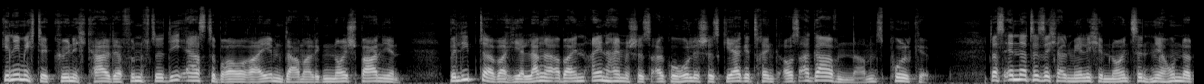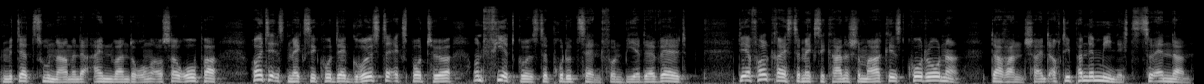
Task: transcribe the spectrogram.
genehmigte König Karl V. die erste Brauerei im damaligen Neuspanien. Beliebter war hier lange aber ein einheimisches alkoholisches Gärgetränk aus Agaven namens Pulque. Das änderte sich allmählich im 19. Jahrhundert mit der Zunahme der Einwanderung aus Europa. Heute ist Mexiko der größte Exporteur und viertgrößte Produzent von Bier der Welt. Die erfolgreichste mexikanische Marke ist Corona. Daran scheint auch die Pandemie nichts zu ändern.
